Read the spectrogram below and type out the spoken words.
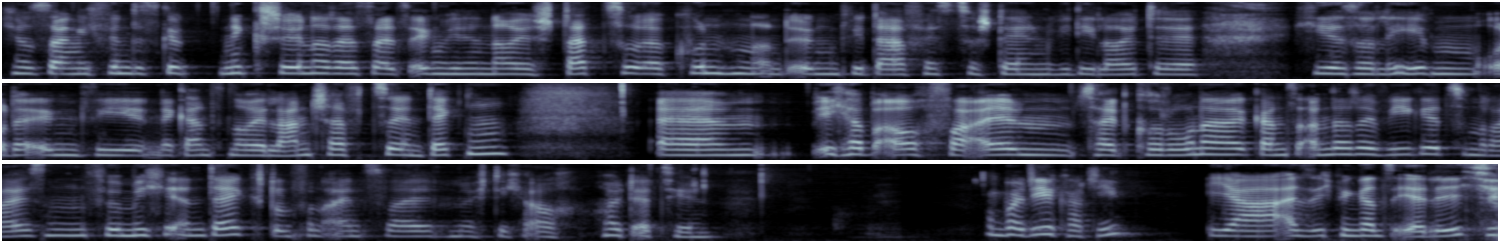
Ich muss sagen, ich finde, es gibt nichts Schöneres, als irgendwie eine neue Stadt zu erkunden und irgendwie da festzustellen, wie die Leute hier so leben oder irgendwie eine ganz neue Landschaft zu entdecken. Ähm, ich habe auch vor allem seit Corona ganz andere Wege zum Reisen für mich entdeckt und von ein, zwei möchte ich auch heute erzählen. Und bei dir, Kathi? Ja, also ich bin ganz ehrlich,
